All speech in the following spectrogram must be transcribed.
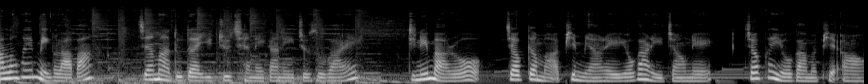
အားလုံးပဲမင်္ဂလာပါကျမ်းမာတူတ YouTube Channel ကနေကြိုဆိုပါရစေဒီနေ့မှာတော့ကြောက်ကက်မှာအဖြစ်များတဲ့ယောဂတွေအကြောင်းနဲ့ကြောက်ကက်ယောဂမဖြစ်အောင်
